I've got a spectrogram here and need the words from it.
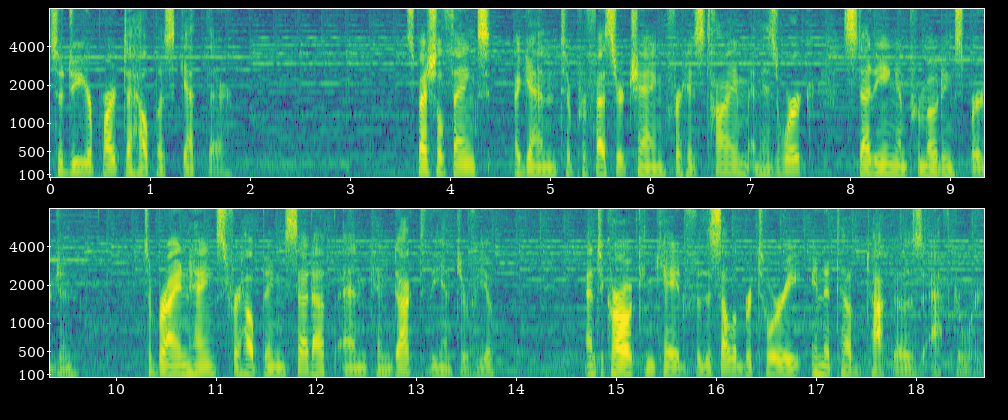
so do your part to help us get there. Special thanks again to Professor Chang for his time and his work studying and promoting Spurgeon, to Brian Hanks for helping set up and conduct the interview, and to Carl Kincaid for the celebratory In a Tub tacos afterward.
